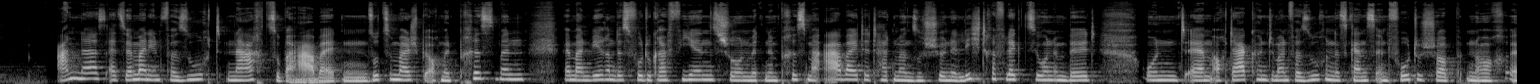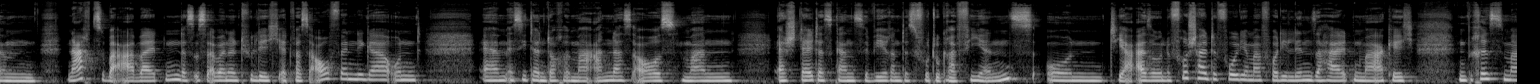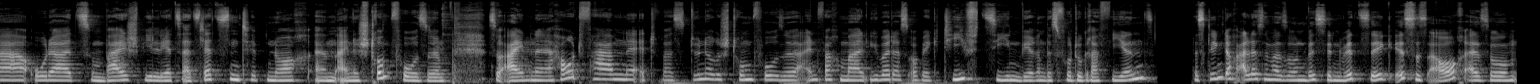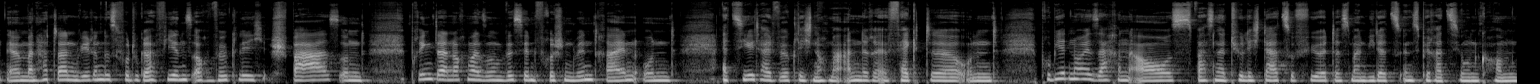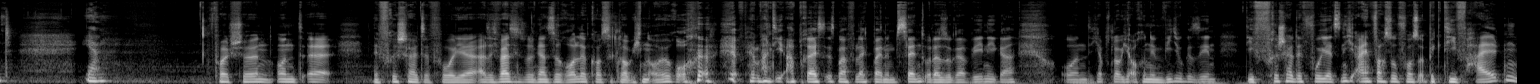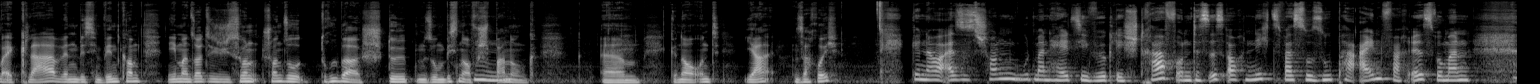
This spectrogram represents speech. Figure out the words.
anders, als wenn man ihn versucht nachzubearbeiten. So zum Beispiel auch mit Prismen. Wenn man während des Fotografierens schon mit einem Prisma arbeitet, hat man so schöne Lichtreflexionen im Bild. Und ähm, auch da könnte man versuchen, das Ganze in Photoshop noch ähm, nachzubearbeiten. Das ist aber natürlich etwas aufwendiger und ähm, es sieht dann doch immer anders aus. Man erstellt das Ganze während des Fotografierens. Und ja, also eine Frischhaltefolie mal vor die Linse halten mag ich. Ein Prisma oder zum Beispiel jetzt als letzten Tipp noch ähm, eine Strumpfhose. So eine hautfarbene, etwas dünnere Strumpfhose einfach mal über das Objektiv ziehen während des Fotografierens. Das klingt auch alles immer so ein bisschen witzig, ist es auch. Also äh, man hat dann während des Fotografierens auch wirklich Spaß und bringt da nochmal so ein bisschen frischen Wind rein und erzielt halt wirklich nochmal andere Effekte und probiert neue Sachen aus, was natürlich dazu führt, dass man wieder zu Inspiration kommt. Ja, Voll schön. Und äh, eine Frischhaltefolie, also ich weiß nicht, so eine ganze Rolle kostet, glaube ich, einen Euro. Wenn man die abreißt, ist man vielleicht bei einem Cent oder sogar weniger. Und ich habe es, glaube ich, auch in dem Video gesehen, die Frischhaltefolie jetzt nicht einfach so vors Objektiv halten, weil klar, wenn ein bisschen Wind kommt, nee, man sollte sich schon, schon so drüber stülpen, so ein bisschen auf mhm. Spannung. Ähm, genau. Und ja, sag ruhig. Genau, also es ist schon gut, man hält sie wirklich straff und das ist auch nichts, was so super einfach ist, wo man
